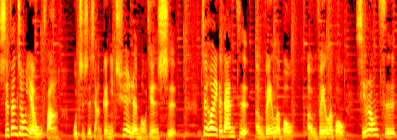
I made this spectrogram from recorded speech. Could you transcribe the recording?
十分钟也无妨，我只是想跟你确认某件事。最后一个单字 available available 形容词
